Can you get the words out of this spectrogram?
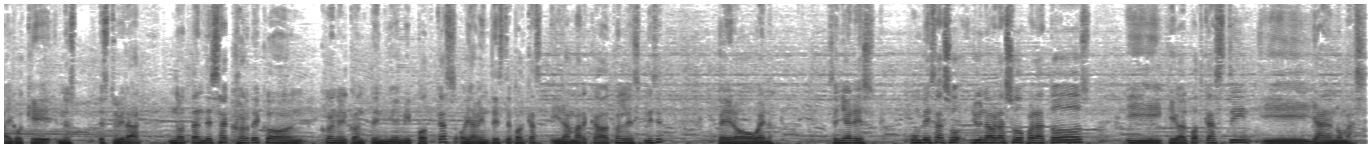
algo que estuviera no tan desacorde con, con el contenido de mi podcast, obviamente este podcast irá marcado con el explicit, pero bueno, señores, un besazo y un abrazo para todos y que va el podcasting y ya no más.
